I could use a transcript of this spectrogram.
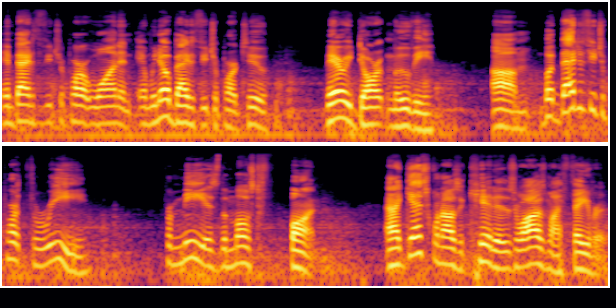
In Back to the Future Part One, and, and we know Back to the Future Part Two very dark movie. Um, but Back to the Future Part Three, for me, is the most fun. And I guess when I was a kid, it was why it was my favorite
